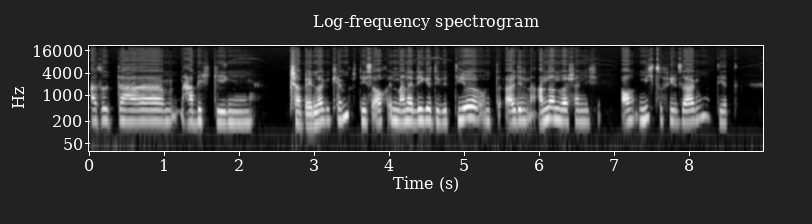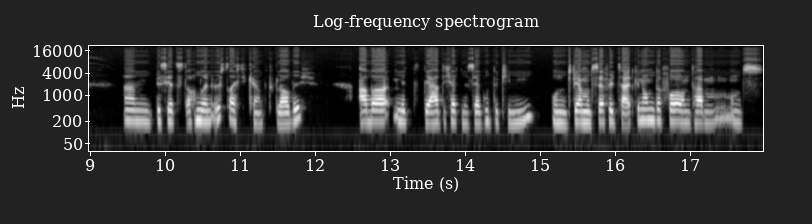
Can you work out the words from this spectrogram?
Also da ähm, habe ich gegen Chabella gekämpft. Die ist auch in meiner Liga, die wird dir und all den anderen wahrscheinlich auch nicht so viel sagen. Die hat ähm, bis jetzt auch nur in Österreich gekämpft, glaube ich. Aber mit der hatte ich halt eine sehr gute Chemie und wir haben uns sehr viel Zeit genommen davor und haben uns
